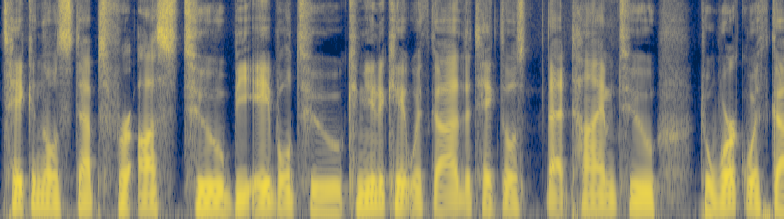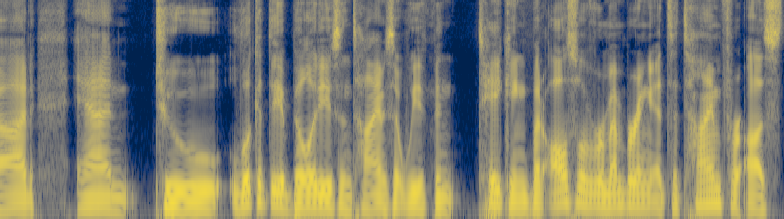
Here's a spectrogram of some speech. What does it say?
take in those steps for us to be able to communicate with God, to take those that time to to work with God and to look at the abilities and times that we've been taking, but also remembering it's a time for us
